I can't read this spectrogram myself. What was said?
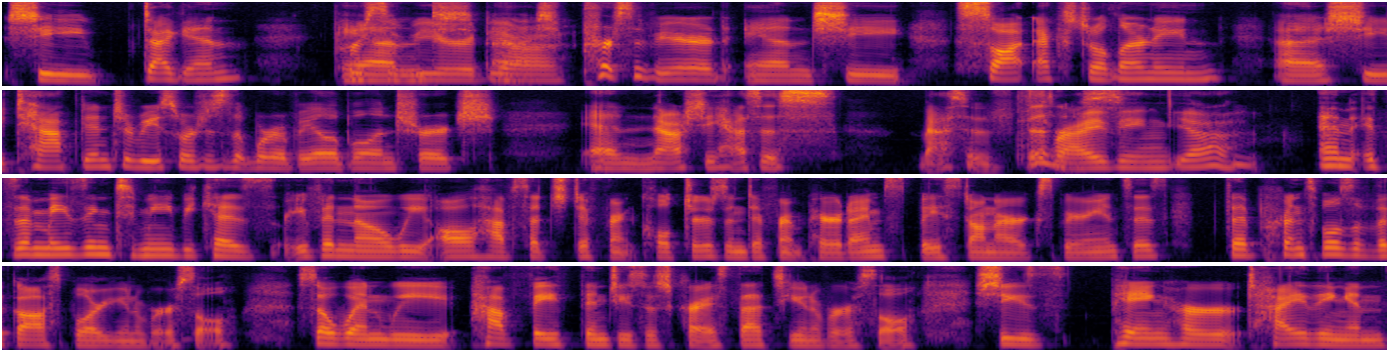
She dug in. Persevered, and, uh, she persevered and she sought extra learning. Uh, she tapped into resources that were available in church. And now she has this massive business. Thriving. Yeah. And it's amazing to me because even though we all have such different cultures and different paradigms based on our experiences, the principles of the gospel are universal. So when we have faith in Jesus Christ, that's universal. She's paying her tithing and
